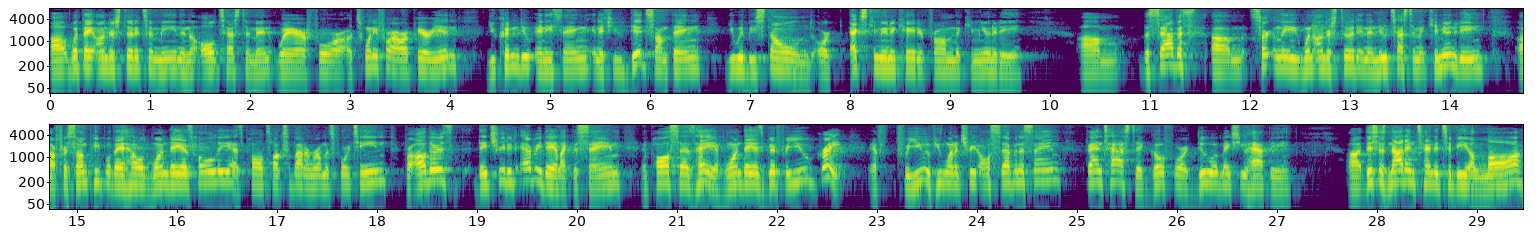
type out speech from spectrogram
uh, what they understood it to mean in the Old Testament, where for a 24 hour period, you couldn't do anything, and if you did something, you would be stoned or excommunicated from the community. Um, the Sabbath, um, certainly when understood in a New Testament community, uh, for some people they held one day as holy, as Paul talks about in Romans 14. For others, they treated every day like the same. And Paul says, hey, if one day is good for you, great. If for you, if you want to treat all seven the same, fantastic, go for it. Do what makes you happy. Uh, this is not intended to be a law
